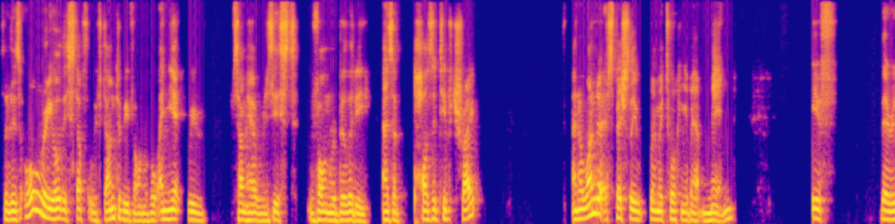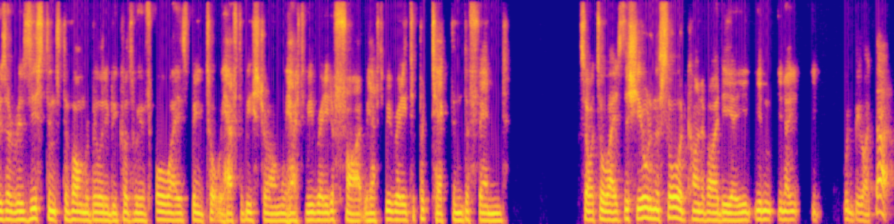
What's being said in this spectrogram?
So there's already all this stuff that we've done to be vulnerable, and yet we somehow resist vulnerability as a positive trait. And I wonder, especially when we're talking about men, if there is a resistance to vulnerability because we've always been taught we have to be strong, we have to be ready to fight, we have to be ready to protect and defend. So it's always the shield and the sword kind of idea. You, you, you know, you wouldn't be like that.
